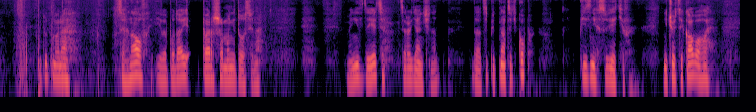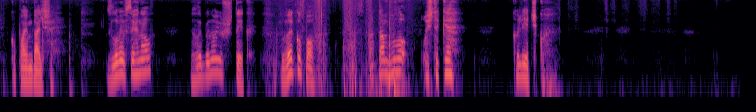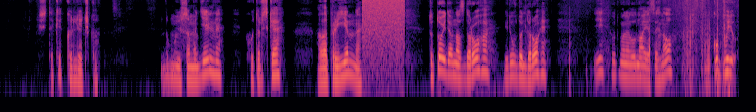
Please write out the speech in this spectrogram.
І тут мене сигнал і випадає перша монітосина. Мені здається, це радянщина. Да, це 15 коп пізніх совєтів. Нічого цікавого, копаємо далі. Зловив сигнал глибиною штик. Викопав. А там було ось таке колечко. Ось таке колечко. Думаю, самодільне, хуторське, але приємне. Тут то йде в нас дорога, йду вдоль дороги. І тут в мене лунає сигнал. Викопую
